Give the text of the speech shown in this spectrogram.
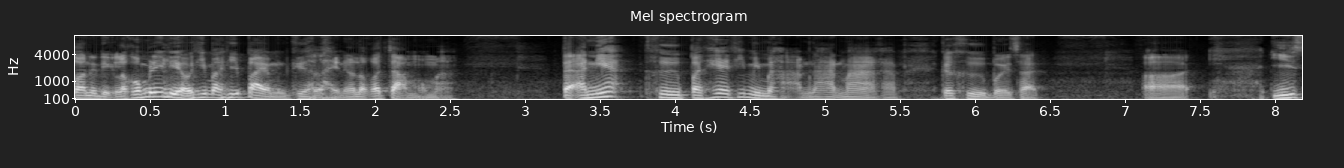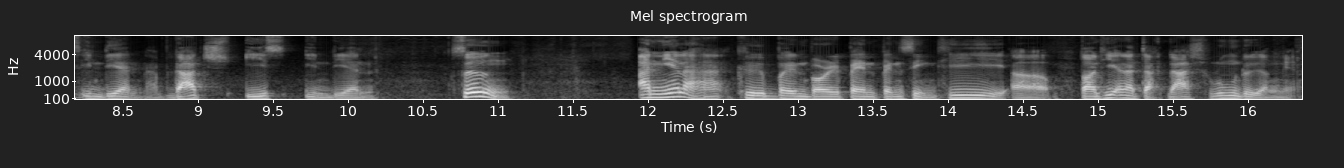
ตอนเด็กเราก็ไม่ได้เรียนที่มาที่ไปมันคืออะไรเนาะเราก็จำออกมา แต่อันเนี้ยคือประเทศที่มีมหาอำนาจมากครับ ก็คือบริษัทอีสอินเดียนครับดัตช์อีสอินเดียน ซึ่งอันนี้แหละฮะคือเป็นบริเป็นเป็นสิ่งที่ตอนที่อาณาจักรดัชรุ่งเรืองเนี่ย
